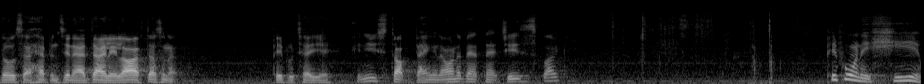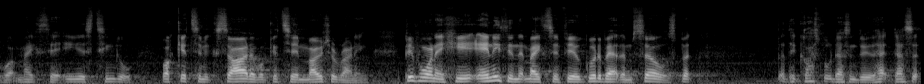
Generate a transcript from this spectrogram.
It also happens in our daily life, doesn't it? People tell you, can you stop banging on about that Jesus bloke? People want to hear what makes their ears tingle, what gets them excited, what gets their motor running. People want to hear anything that makes them feel good about themselves, but, but the gospel doesn't do that, does it?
